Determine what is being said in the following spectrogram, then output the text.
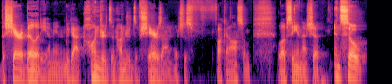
the shareability. I mean, we got hundreds and hundreds of shares on it, which is fucking awesome. I love seeing that shit. And so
